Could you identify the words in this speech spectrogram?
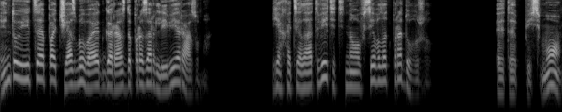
Интуиция подчас бывает гораздо прозорливее разума. Я хотела ответить, но Всеволод продолжил. Это письмо,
